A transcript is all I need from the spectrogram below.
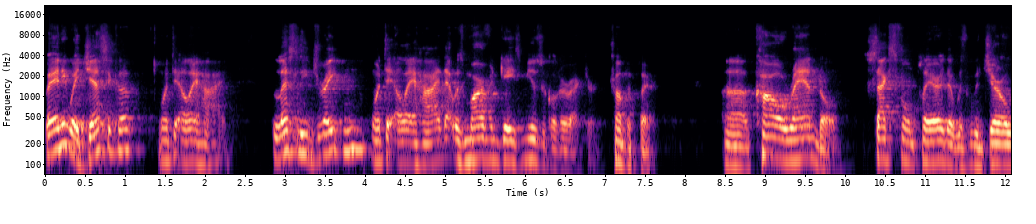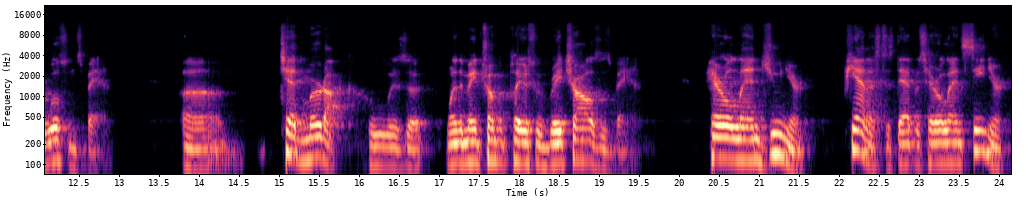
But anyway, Jessica went to LA High. Leslie Drayton went to LA High. That was Marvin Gaye's musical director, trumpet player. Uh, Carl Randall, saxophone player that was with Gerald Wilson's band. Um, Ted Murdoch, who was uh, one of the main trumpet players with Ray Charles's band. Harold Land Jr., pianist. His dad was Harold Land Sr.,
